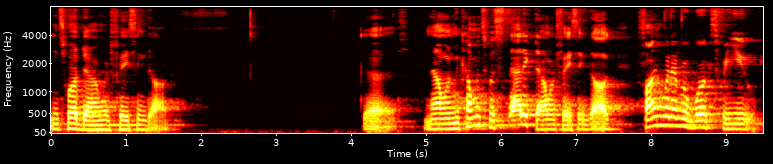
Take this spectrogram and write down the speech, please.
into our downward facing dog. Good. Now, when we come into a static downward facing dog, Find whatever works for you.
